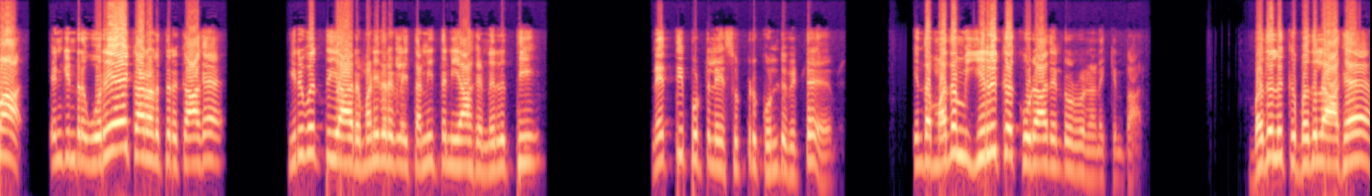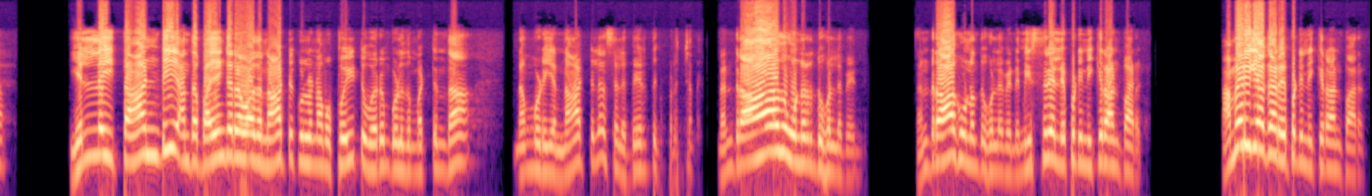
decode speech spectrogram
என்கின்ற ஒரே காரணத்திற்காக இருபத்தி ஆறு மனிதர்களை தனித்தனியாக நிறுத்தி நெத்தி புட்டிலே சுற்று கொண்டு விட்டு இந்த மதம் இருக்கக்கூடாது என்று ஒருவர் நினைக்கின்றார். பதிலுக்கு பதிலாக எல்லை தாண்டி அந்த பயங்கரவாத நாட்டுக்குள்ள நம்ம போயிட்டு வரும் பொழுது மட்டும்தான் நம்முடைய நாட்டுல சில பேர்த்துக்கு பிரச்சனை. நன்றாக உணர்ந்து கொள்ள வேண்டும். நன்றாக உணர்ந்து கொள்ள வேண்டும். இஸ்ரேல் எப்படி நிக்கிறான் பாருங்க. அமெரிக்காக்கார் எப்படி நிக்கிறான் பாருங்க.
